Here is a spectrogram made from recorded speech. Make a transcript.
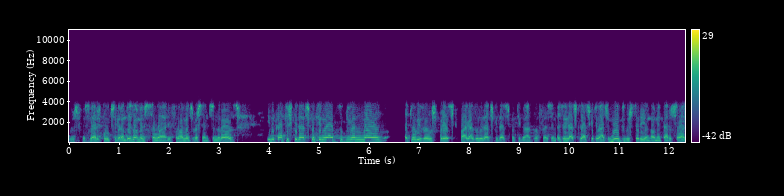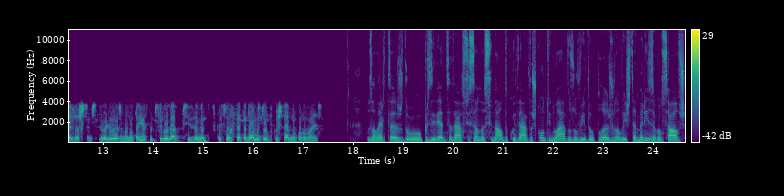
os funcionários públicos tiveram dois aumentos de salário, foram aumentos bastante generosos. E no caso dos cuidados continuados, o governo não atualizou os preços que paga às unidades de cuidados continuados. Ou seja, as unidades de cuidados continuados muito gostariam de aumentar os salários aos restantes trabalhadores, mas não têm essa possibilidade precisamente porque a sua receita não aumentou porque o Estado não pagou mais. Os alertas do presidente da Associação Nacional de Cuidados Continuados, ouvido pela jornalista Marisa Gonçalves,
